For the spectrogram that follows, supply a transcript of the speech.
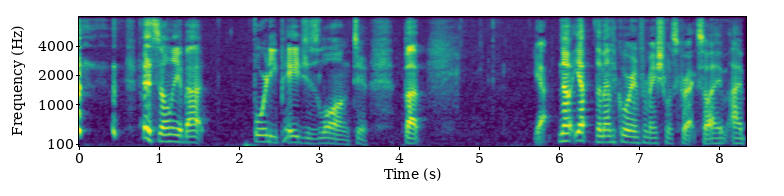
it's only about 40 pages long, too. But, yeah. No, yep, the Manticore information was correct. So I, I.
